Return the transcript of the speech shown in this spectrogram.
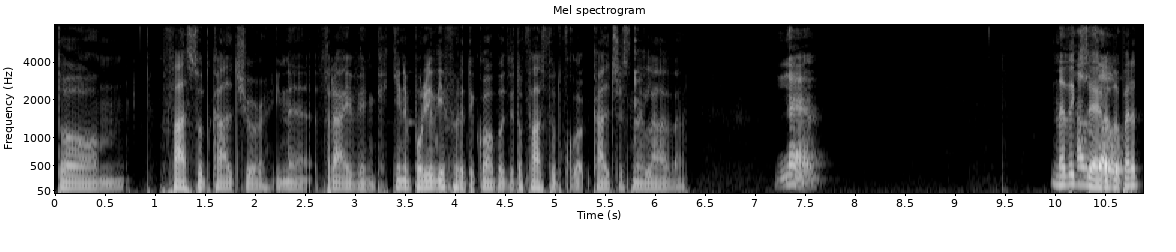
το μ, fast food culture είναι thriving και είναι πολύ διαφορετικό από ότι το fast food culture στην Ελλάδα. Ναι, Ναι, δεν How ξέρω. so? Εδώ πέρα,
